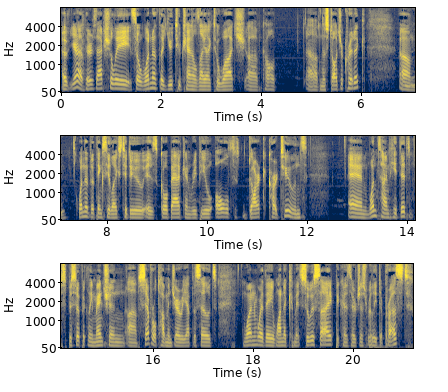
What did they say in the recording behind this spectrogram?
uh, yeah, there's actually so one of the YouTube channels I like to watch uh, called uh, Nostalgia Critic. Um, One of the things he likes to do is go back and review old dark cartoons. And one time he did specifically mention uh, several Tom and Jerry episodes. One where they want to commit suicide because they're just really depressed.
